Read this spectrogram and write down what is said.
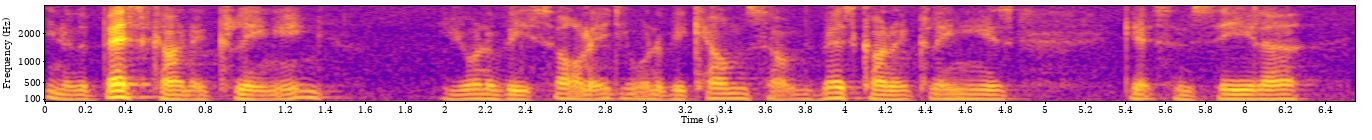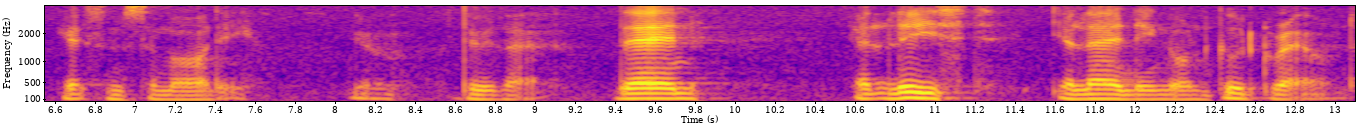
you know, the best kind of clinging. If You want to be solid. You want to become something. The best kind of clinging is get some sila, get some samadhi. You know, do that. Then, at least you're landing on good ground.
